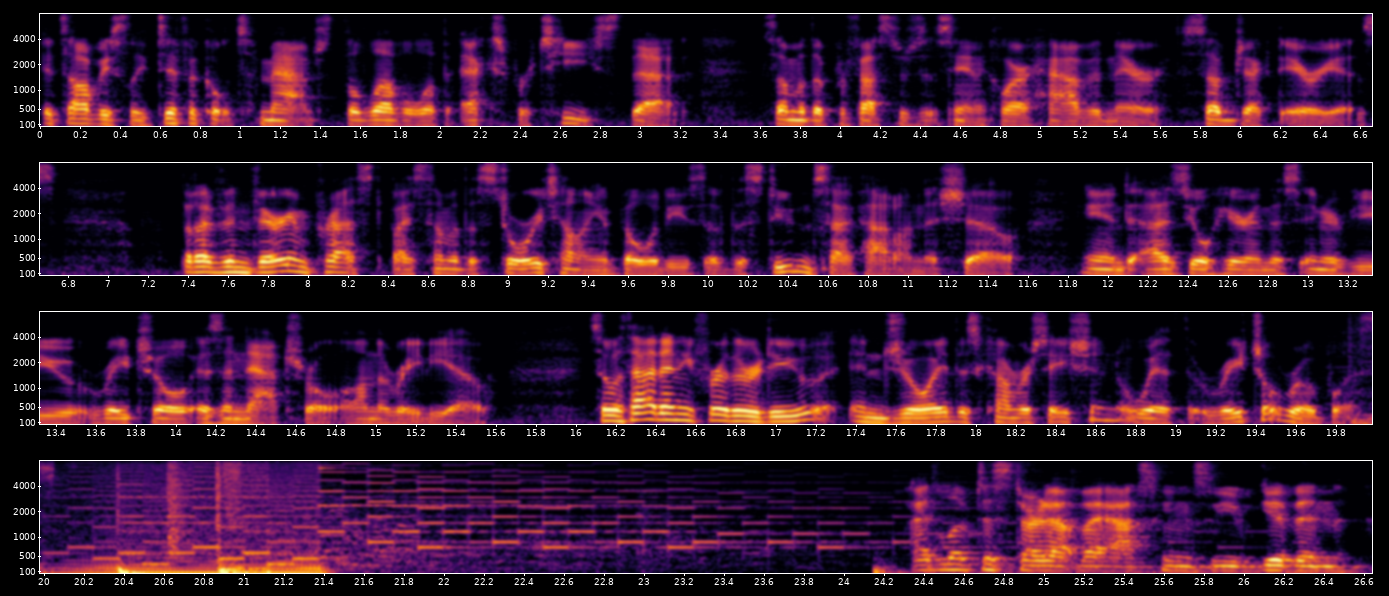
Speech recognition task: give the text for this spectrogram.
it's obviously difficult to match the level of expertise that some of the professors at Santa Clara have in their subject areas. But I've been very impressed by some of the storytelling abilities of the students I've had on this show, and as you'll hear in this interview, Rachel is a natural on the radio. So without any further ado, enjoy this conversation with Rachel Robles. I'd love to start out by asking so you've given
